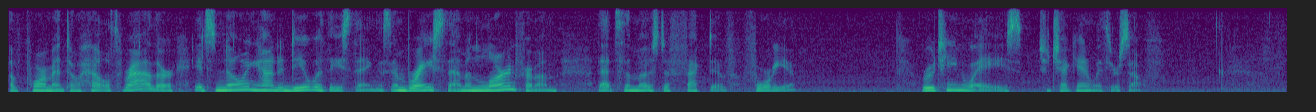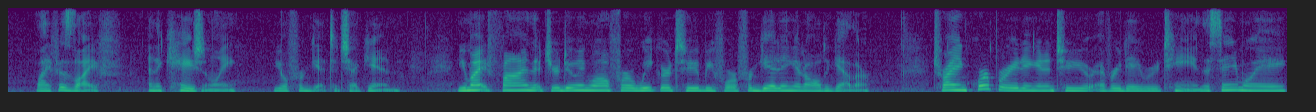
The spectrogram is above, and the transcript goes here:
of poor mental health. Rather, it's knowing how to deal with these things, embrace them, and learn from them that's the most effective for you. Routine ways to check in with yourself. Life is life, and occasionally you'll forget to check in. You might find that you're doing well for a week or two before forgetting it altogether. Try incorporating it into your everyday routine, the same way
